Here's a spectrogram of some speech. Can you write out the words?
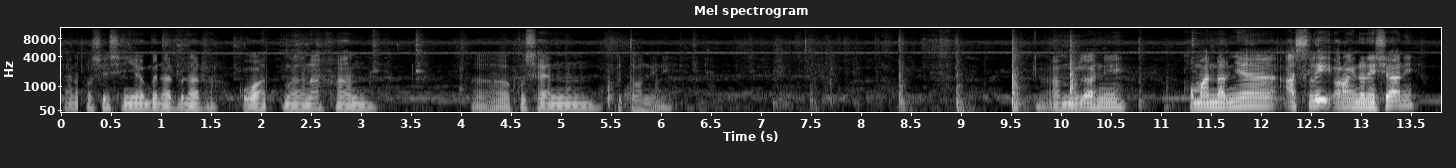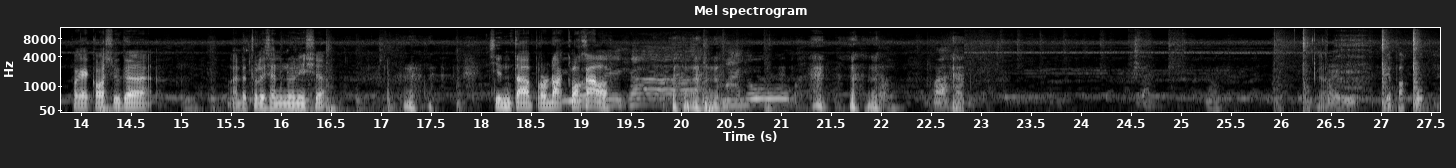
sana posisinya benar-benar kuat menahan eh, kusen beton ini Alhamdulillah nih komandarnya asli orang Indonesia nih pakai kaos juga ada tulisan Indonesia cinta produk lokal Indonesia maju. Paham. Apa ini? dipaku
